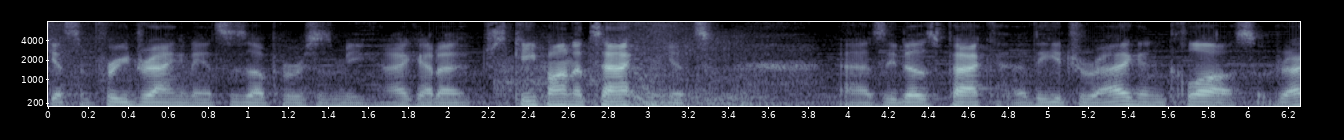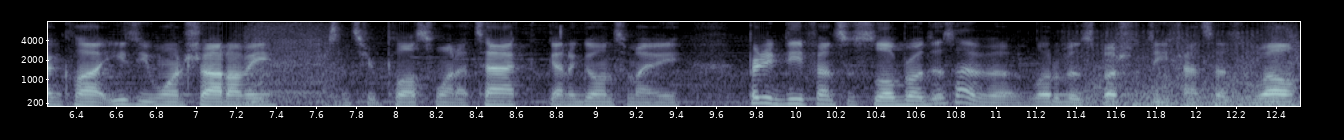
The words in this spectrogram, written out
get some free Dragon Dances up versus me. I gotta just keep on attacking it as he does pack the Dragon Claw. So Dragon Claw, easy one-shot on me, since you're plus one attack. Gonna go into my pretty defensive Slowbro. Does have a little bit of special defense as well.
